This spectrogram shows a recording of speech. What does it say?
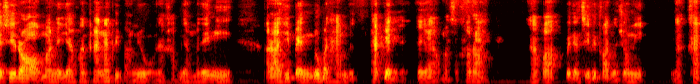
จที่รอออกมาเนี่ยยังค่อนข้างน่าผิดหวังอยู่นะครับ ยังไม่ได้มีอะไรที่เป็นรูปธรรมหรือแพ็กเกจใหญ่ๆออกมาสักเท่าไหร่นะครับก็ไปเดินซีไปก่อนในช่วงนี้นะครับ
